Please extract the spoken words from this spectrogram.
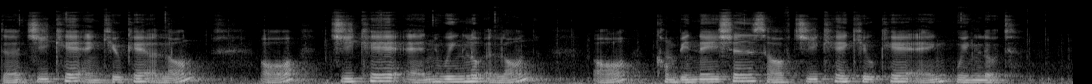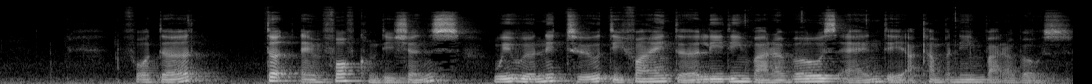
the GK and QK alone, or GK and wind load alone, or combinations of GK, QK, and wind load. For the third and fourth conditions, we will need to define the leading variables and the accompanying variables.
